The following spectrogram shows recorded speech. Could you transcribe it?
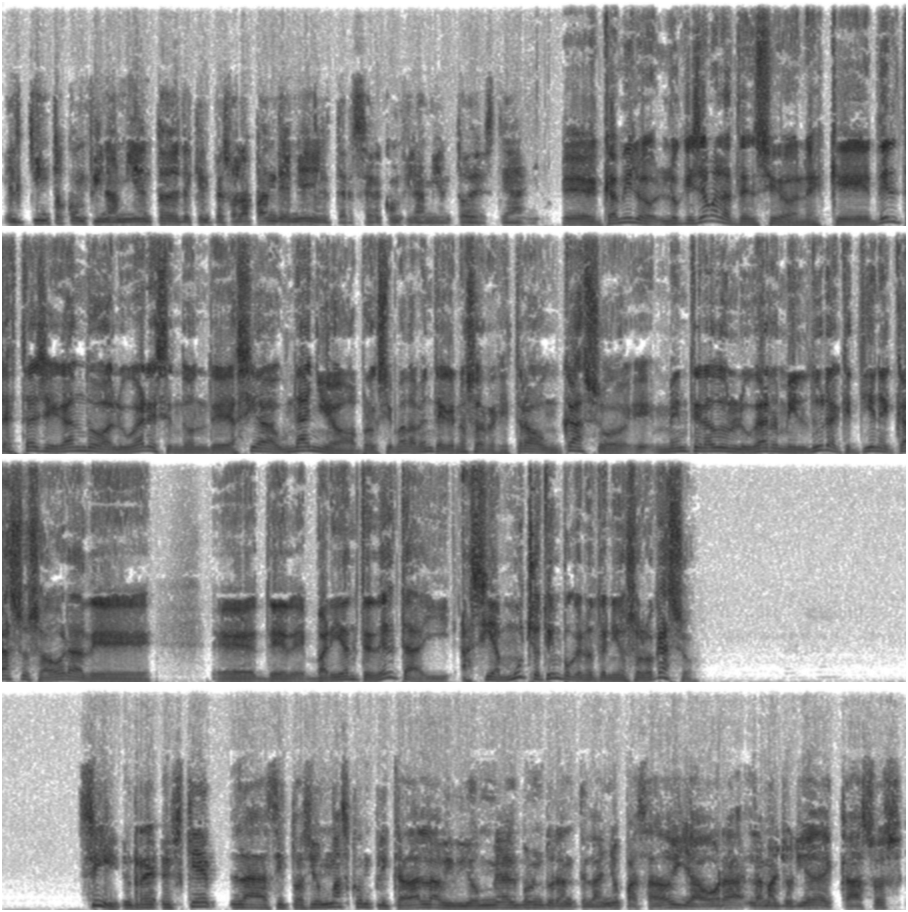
el quinto confinamiento desde que empezó la pandemia y el tercer confinamiento de este año. Eh, Camilo, lo que llama la atención es que Delta está llegando a lugares en donde hacía un año aproximadamente que no se registraba un caso. Eh, me he enterado de un lugar, Mildura, que tiene casos ahora de, de variante Delta y hacía mucho tiempo que no tenía un solo caso. Sí, es que la situación más complicada la vivió Melbourne durante el año pasado y ahora la mayoría de casos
